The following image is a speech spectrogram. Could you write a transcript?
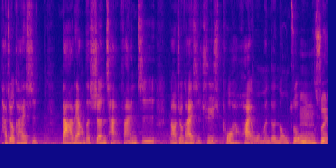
它就开始。大量的生产繁殖，然后就开始去破坏我们的农作物。嗯，所以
